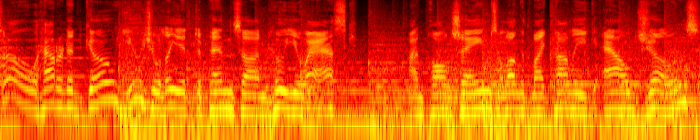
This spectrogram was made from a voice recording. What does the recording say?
So, how did it go? Usually it depends on who you ask. I'm Paul James, along with my colleague Al Jones,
